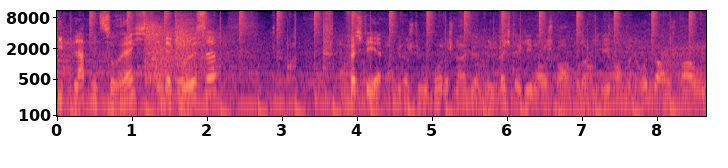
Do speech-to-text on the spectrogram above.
die Platten zurecht in der Größe. Verstehe. Da haben wir das Styropor, da schneiden wir entweder eine rechteckigen Aussparung oder wie eben auch mal eine runde Aussparung.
